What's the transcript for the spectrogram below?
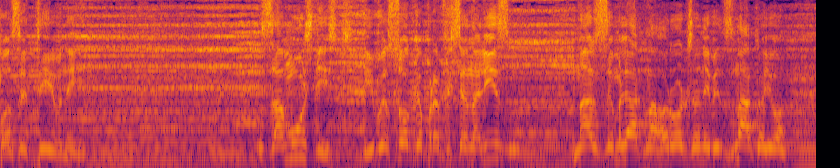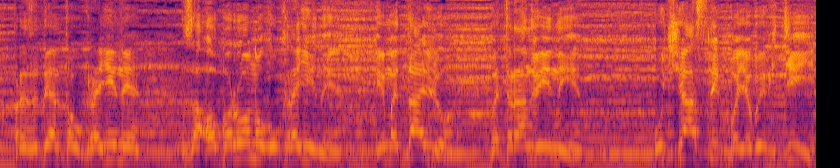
позитивний. За мужність і високий професіоналізм наш земляк нагороджений відзнакою президента України за оборону України і медаллю ветеран війни, учасник бойових дій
